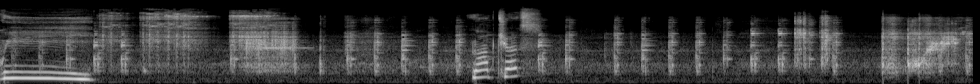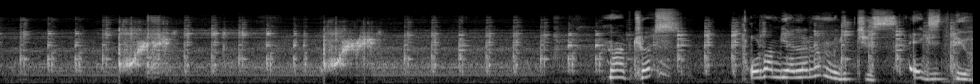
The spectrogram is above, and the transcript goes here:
Huy. Ne yapacağız? Ne yapacağız? Oradan bir yerlerden mi gideceğiz? Exit diyor.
